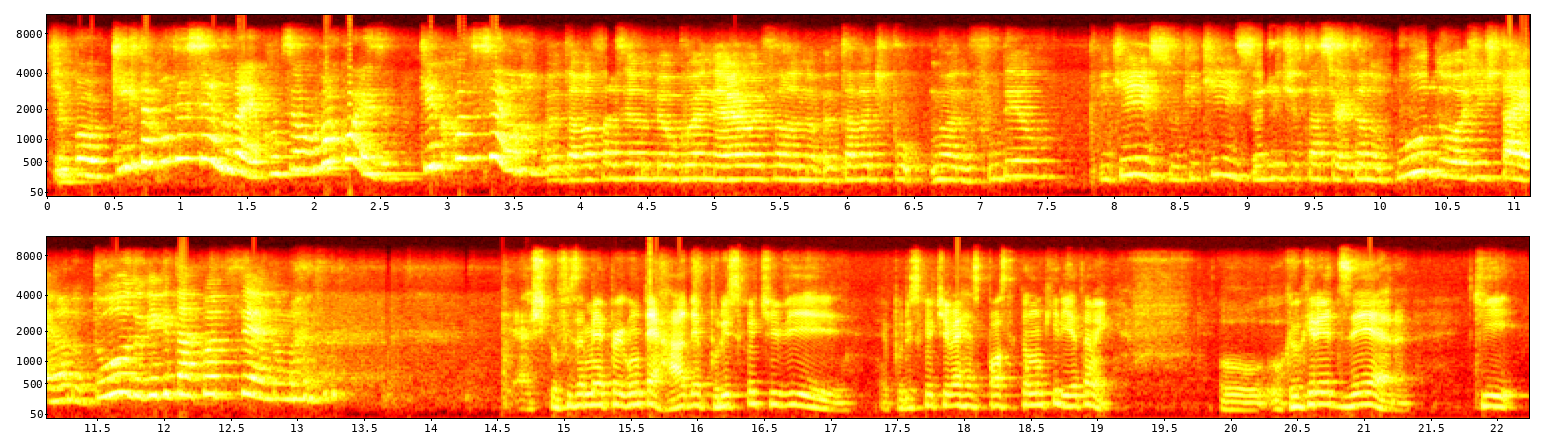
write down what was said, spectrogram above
Tipo, o que que tá acontecendo, velho? Aconteceu alguma coisa. O que que aconteceu? Eu tava fazendo meu Burn Arrow e falando, eu tava tipo, mano, fudeu. O que, que é isso? O que, que é isso? A gente tá acertando tudo ou a gente tá errando tudo? O que, que tá acontecendo, mano? Acho que eu fiz a minha pergunta errada, é por isso que eu tive. É por isso que eu tive a resposta que eu não queria também. O, o que eu queria dizer era que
